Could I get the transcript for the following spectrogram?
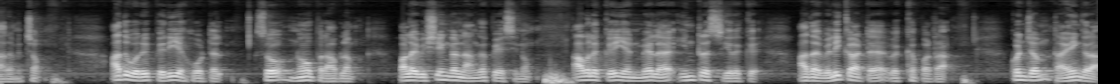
ஆரம்பித்தோம் அது ஒரு பெரிய ஹோட்டல் ஸோ நோ ப்ராப்ளம் பல விஷயங்கள் நாங்கள் பேசினோம். அவளுக்கு என் மேலே இன்ட்ரெஸ்ட் இருக்குது அதை வெளிக்காட்ட வெக்கப்படுறா. கொஞ்சம் தயங்குறா.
